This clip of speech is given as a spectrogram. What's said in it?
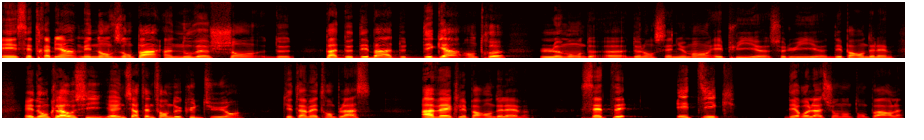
Et c'est très bien, mais n'en faisons pas un nouvel champ de pas de débat, de dégâts entre le monde euh, de l'enseignement et puis euh, celui euh, des parents d'élèves. Et donc là aussi, il y a une certaine forme de culture qui est à mettre en place avec les parents d'élèves. Cette éthique des relations dont on parle,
